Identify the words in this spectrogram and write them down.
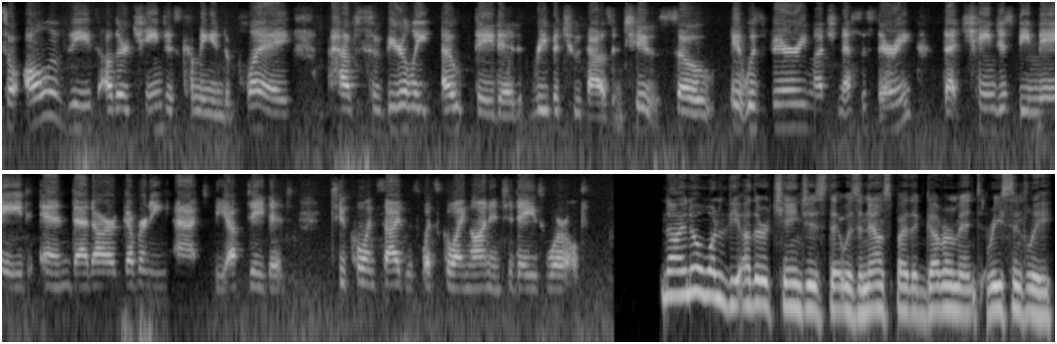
So all of these other changes coming into play have severely outdated REBBA 2002. So it was very much necessary that changes be made and that our governing act be updated to coincide with what's going on in today's world. Now, I know one of the other changes that was announced by the government recently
